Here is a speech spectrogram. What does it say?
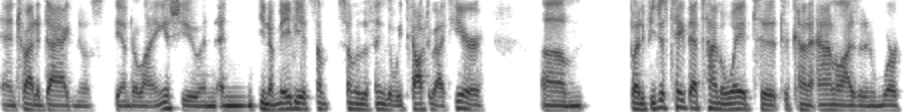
And try to diagnose the underlying issue. And, and, you know, maybe it's some, some of the things that we talked about here. Um, but if you just take that time away to, to kind of analyze it and work,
